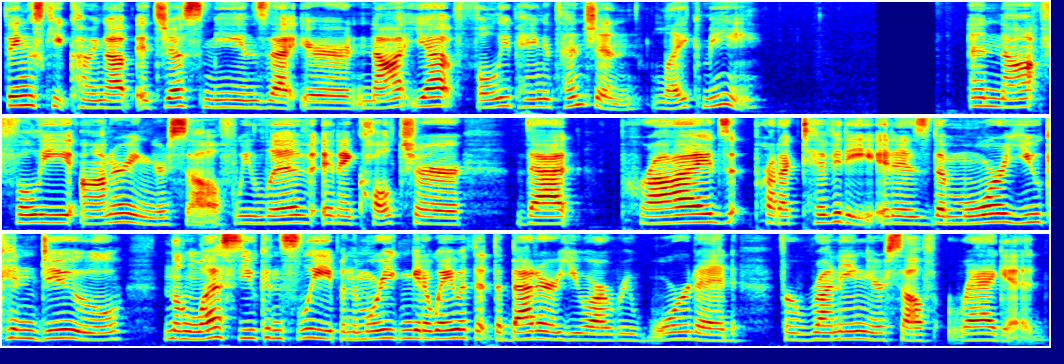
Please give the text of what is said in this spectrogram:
things keep coming up, it just means that you're not yet fully paying attention, like me, and not fully honoring yourself. We live in a culture that prides productivity. It is the more you can do, the less you can sleep, and the more you can get away with it, the better you are rewarded for running yourself ragged.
